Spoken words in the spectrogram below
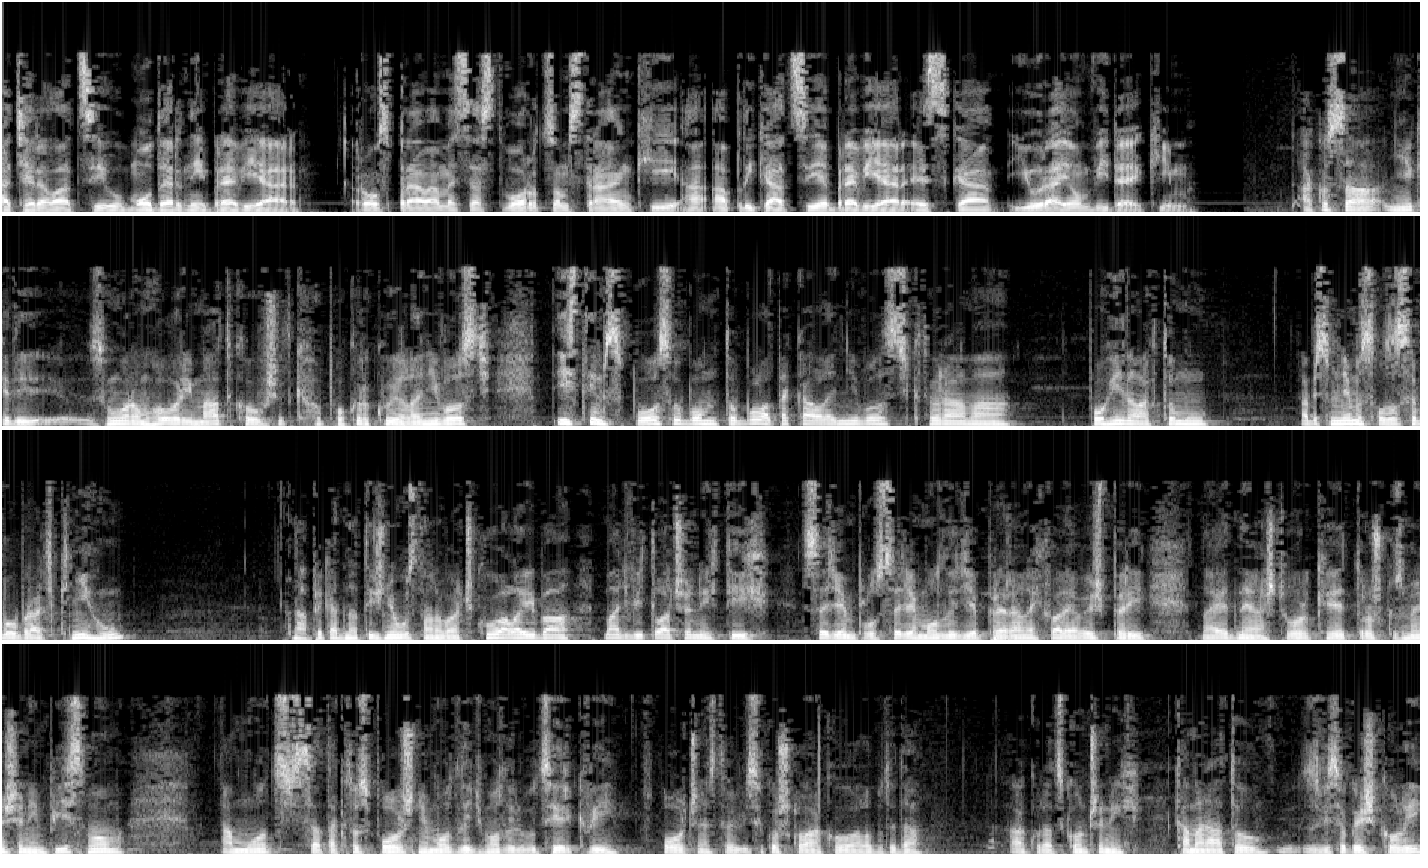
Počúvate reláciu Moderný breviár. Rozprávame sa s tvorcom stránky a aplikácie Breviár SK Jurajom Vidékim. Ako sa niekedy s humorom hovorí, matkou všetkého pokroku je lenivosť. Istým spôsobom to bola taká lenivosť, ktorá ma pohýnala k tomu, aby som nemusel zo sebou brať knihu, napríklad na týždňovú stanovačku, ale iba mať vytlačených tých 7 plus 7 modlitie pre rané chvália vešpery na jednej a štvorke trošku zmenšeným písmom a môcť sa takto spoločne modliť modlitbu cirkvi v spoločenstve vysokoškolákov alebo teda akurát skončených kamarátov z vysokej školy.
